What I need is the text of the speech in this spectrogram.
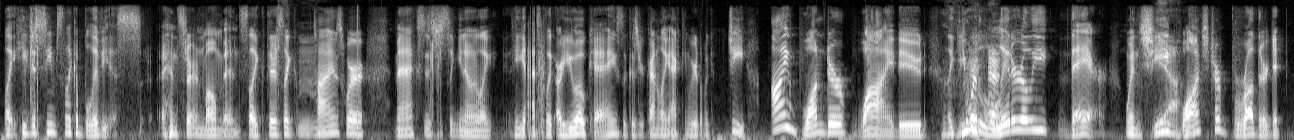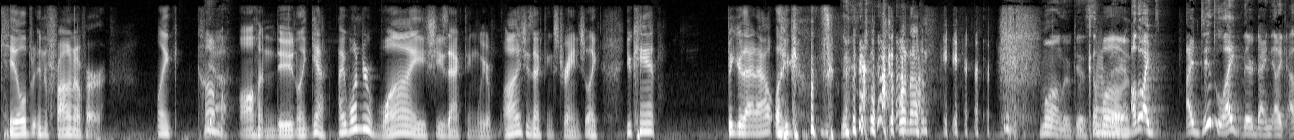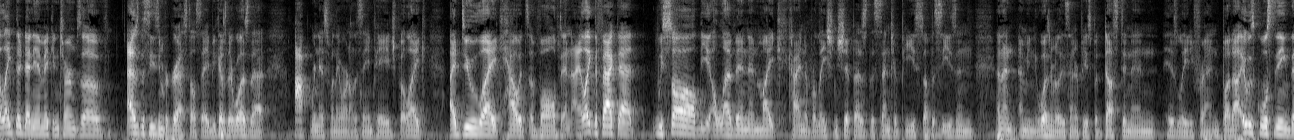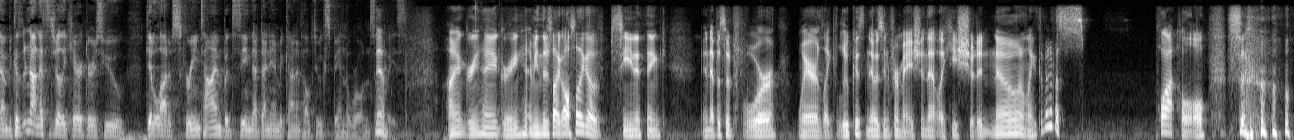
like he just seems like oblivious in certain moments. Like there's like Mm. times where Max is just like you know like he asks like are you okay? Because you're kind of like acting weird. I'm like gee. I wonder why, dude. Like you were literally there when she Yeah. watched her brother get killed in front of her. Like, come Yeah. on, dude. Like, yeah, I wonder why she's acting weird. Why she's acting strange. Like, you can't figure that out. Like, what's, what's going on here? Come on, Lucas. Come on. Although I, I did like their dyna- like I like their dynamic in terms of as the season progressed. I'll say because there was that awkwardness when they weren't on the same page. But like I do like how it's evolved, and I like the fact that we saw the Eleven and Mike kind of relationship as the centerpiece of the season. And then, I mean, it wasn't really the centerpiece, but Dustin and his lady friend. But uh, it was cool seeing them because they're not necessarily characters who get a lot of screen time, but seeing that dynamic kind of helped to expand the world in some Yeah. ways. I agree. I agree. I mean, there's like also like a scene I think in episode four where like Lucas knows information that like he shouldn't know, and I'm like it's a bit of a s- plot hole. So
